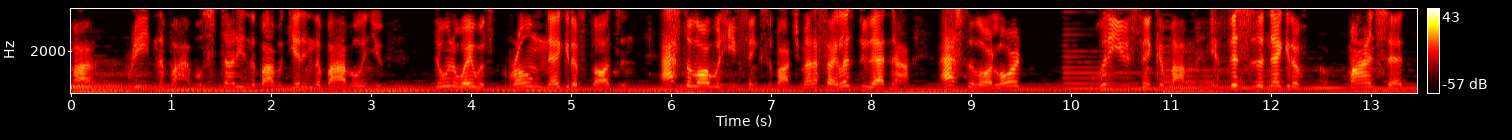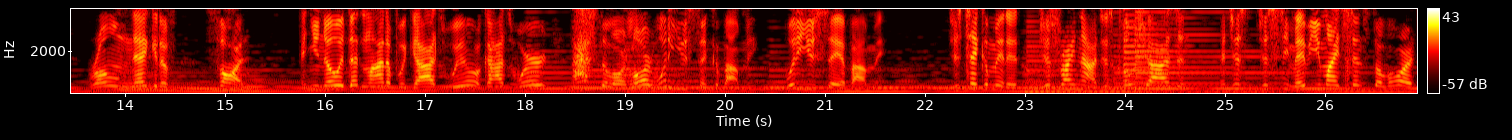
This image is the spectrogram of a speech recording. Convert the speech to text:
by reading the Bible, studying the Bible, getting the Bible in you, doing away with wrong negative thoughts, and ask the Lord what He thinks about you. Matter of fact, let's do that now. Ask the Lord, Lord, what do you think about me? If this is a negative mindset, wrong negative thought, and you know it doesn't line up with God's will or God's word, ask the Lord, Lord, what do you think about me? What do you say about me? Just take a minute, just right now, just close your eyes and, and just, just see. Maybe you might sense the Lord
